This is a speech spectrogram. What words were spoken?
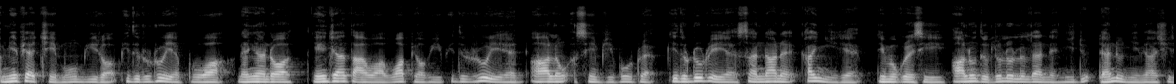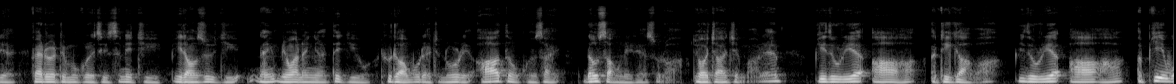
အမြင့်ဖြတ်ချေမှုန်းပြီးတော့ပြည်သူလူထုရဲ့ဘဝနိုင်ငံတော်ငြိမ်းချမ်းသာဝဝပြောပြီးပြည်သူလူထုရဲ့အားလုံးအဆင်ပြေဖို့အတွက်ပြည်သူလူထုတွေရဲ့စံနာနဲ့ကိုက်ညီတဲ့ဒီမိုကရေစီအားလုံးသူလွတ်လွတ်လပ်လပ်နဲ့ညီတန်းတူညီမျှရှိတဲ့ Federal Democracy စနစ်ကြီးပြည်ထောင်စုကြီးမြန်မာနိုင်ငံအသစ်ကြီးကိုထူထောင်ဖို့အတွက်ကျွန်တော်တို့တွေအားသွန်ခွန်ဆိုင်လှုပ်ဆောင်နေတယ်ဆိုတော့ပြောကြားချင်ပါတယ်ပြည်သူတွေရဲ့အားအဓိကပါ ပြည်သူတွေရဲ့အားအားအပြည့်အဝ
